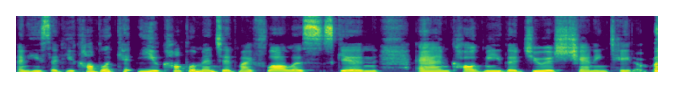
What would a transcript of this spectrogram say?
and he said you complicate you complimented my flawless skin and called me the jewish channing tatum.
